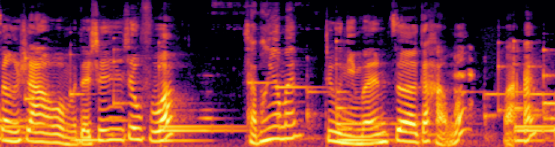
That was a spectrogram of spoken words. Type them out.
送上我们的生日祝福哦。小朋友们，祝你们做个好梦，晚安。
